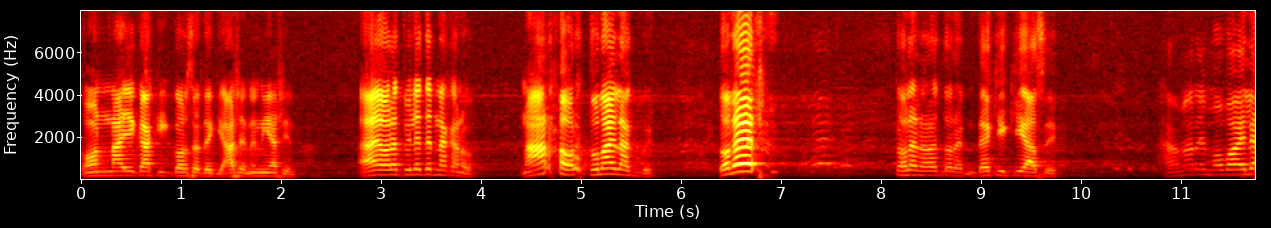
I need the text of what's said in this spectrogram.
কোন নায়িকা কি করছে, দেখি, আসেন, নিয়ে আসেন। আয় ওরা তুলে দেন না কেন? না না, ওরা তোলাই লাগবে। তোলেন। তোলেন, ওরা তোলেন। দেখি কি আছে। আমার মোবাইলে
